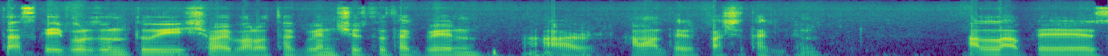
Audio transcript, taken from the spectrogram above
তো আজকে এই পর্যন্তই। সবাই ভালো থাকবেন সুস্থ থাকবেন আর আমাদের পাশে থাকবেন। আল্লাহ হাফেজ।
